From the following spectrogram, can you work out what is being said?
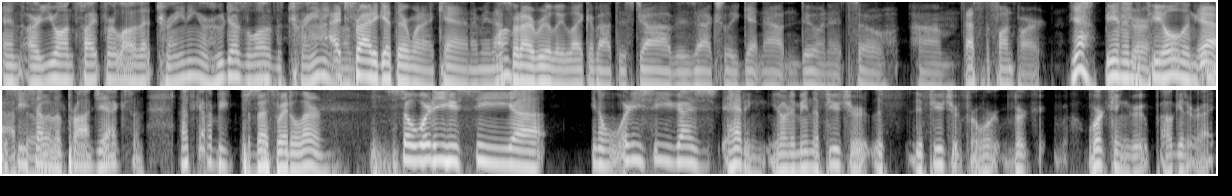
And are you on site for a lot of that training, or who does a lot of the training? I try to get there when I can. I mean, that's what I really like about this job is actually getting out and doing it. So um, that's the fun part. Yeah, being in the field and getting Yeah, to see some of the projects, and that's got to be the best way to learn. So where do you see, uh, you know, where do you see you guys heading? You know what I mean? The future, the, the future for work, work, working group. I'll get it right.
